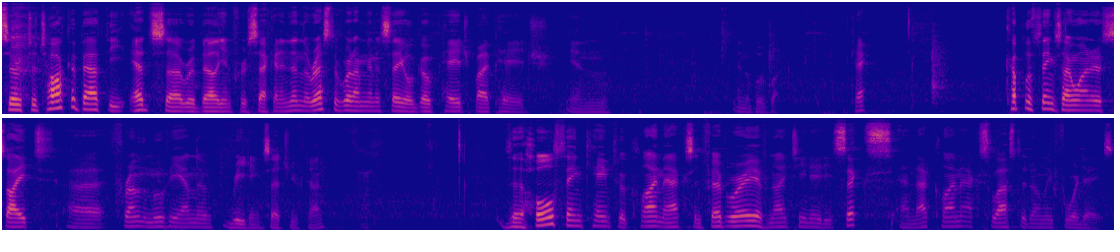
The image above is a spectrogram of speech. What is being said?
so, to talk about the EDSA rebellion for a second and then the rest of what I'm going to say will go page by page in, in the blue book. Okay? A couple of things I wanted to cite uh, from the movie and the readings that you've done. The whole thing came to a climax in February of 1986 and that climax lasted only 4 days.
